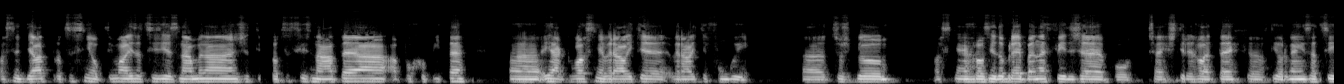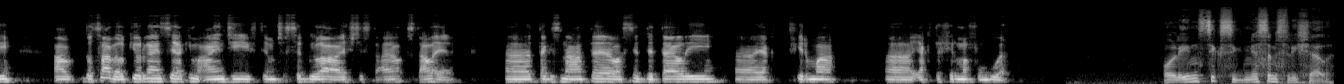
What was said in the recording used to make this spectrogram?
vlastně dělat procesní optimalizaci je znamená, že ty procesy znáte a, a pochopíte, eh, jak vlastně v realitě, v realitě fungují. Což byl vlastně hrozně dobrý benefit, že po třech, čtyřech letech v té organizaci a docela velké organizace, jakým ING v tom čase byla a ještě stále, stále je, Eh, tak znáte vlastně detaily, eh, jak firma, eh, jak ta firma funguje. O Lean Six Sigma jsem slyšel.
